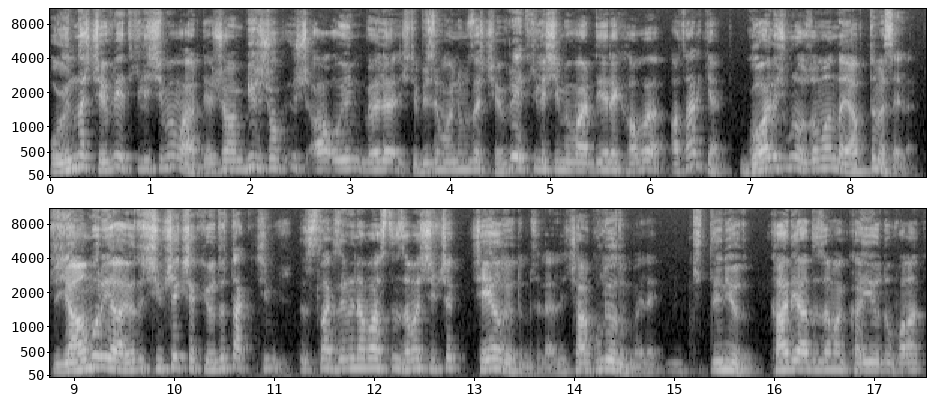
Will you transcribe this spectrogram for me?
oyunda çevre etkileşimi vardı. Ya şu an birçok 3A oyun böyle işte bizim oyunumuzda çevre etkileşimi var diyerek hava atarken Goal 3 bunu o zaman da yaptı mesela. İşte yağmur yağıyordu, şimşek çakıyordu. Tak ıslak zemine bastığın zaman şimşek şeyi alıyordu mesela. Çarpılıyordun böyle. Kitleniyordun. Kar yağdığı zaman kayıyordun falan.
